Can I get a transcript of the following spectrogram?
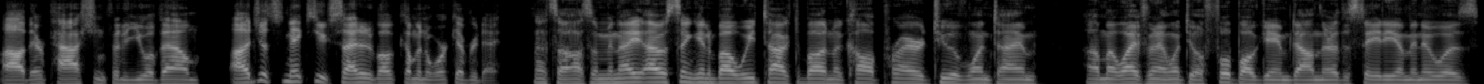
uh, their passion for the U of M. Uh, just makes you excited about coming to work every day. That's awesome. And I, I was thinking about, we talked about in a call prior to of one time, uh, my wife and I went to a football game down there at the stadium, and it was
